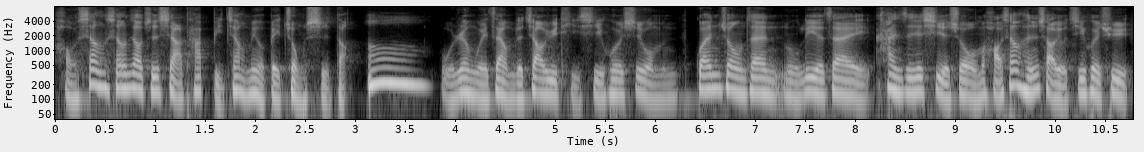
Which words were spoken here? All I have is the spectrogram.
好像相较之下，它比较没有被重视到。哦，我认为在我们的教育体系，或者是我们观众在努力的在看这些戏的时候，我们好像很少有机会去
